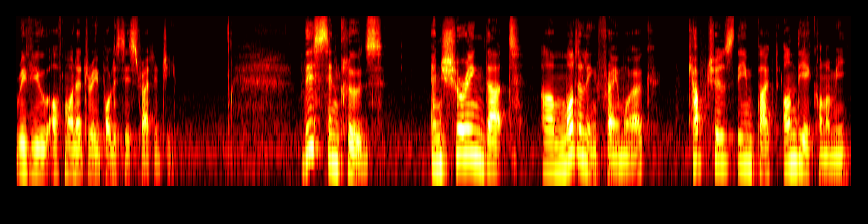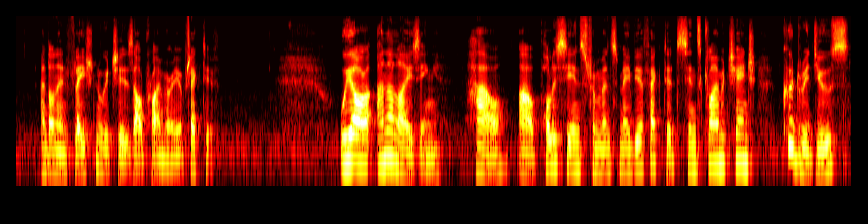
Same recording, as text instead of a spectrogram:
review of monetary policy strategy. This includes ensuring that our modeling framework captures the impact on the economy and on inflation, which is our primary objective. We are analyzing how our policy instruments may be affected, since climate change could reduce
